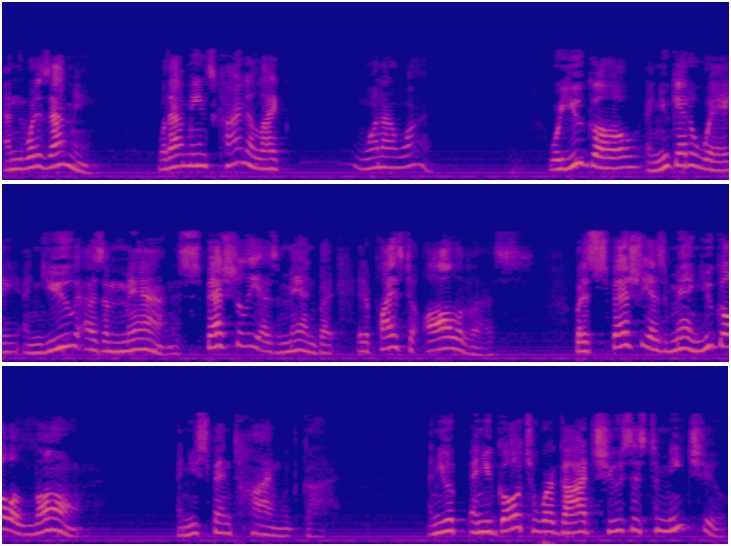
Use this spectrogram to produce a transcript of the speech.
And what does that mean? Well, that means kind of like one on one where you go and you get away, and you as a man, especially as men, but it applies to all of us, but especially as men, you go alone and you spend time with God. And you, and you go to where God chooses to meet you.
